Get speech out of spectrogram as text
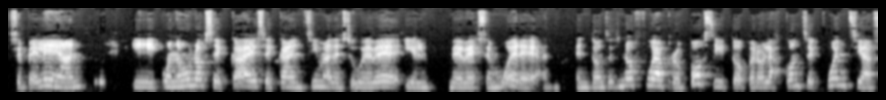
se, pelean y cuando uno se cae, se cae encima de su bebé y el bebé se muere. Entonces no fue a propósito, pero las consecuencias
